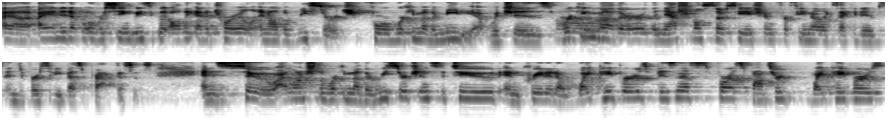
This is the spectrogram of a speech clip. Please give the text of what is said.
uh, I ended up overseeing basically all the editorial and all the research for Working Mother Media, which is wow. Working Mother, the National Association for Female Executives and Diversity Best Practices. And so I launched the Working Mother Research Institute and created a white papers business for us, sponsored white papers,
